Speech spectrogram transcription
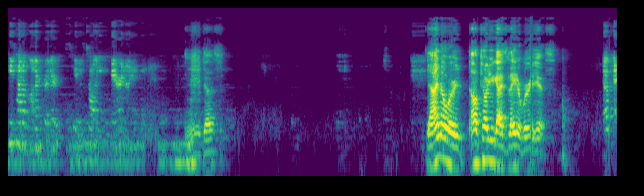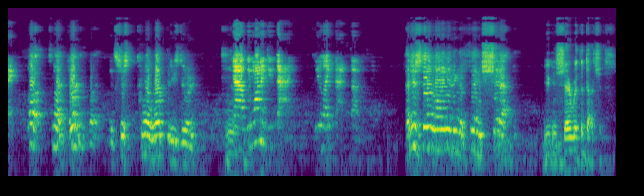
He's had a lot of critters. He was telling Mary and I about it. Yeah, he does. Yeah, I know where. I'll tell you guys later where he is. Okay. Oh, it's not important, but it's just cool work that he's doing. Yeah. Yeah, we want to do that. We like I just don't want anything to fling shit at me. You can share with the Duchess.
